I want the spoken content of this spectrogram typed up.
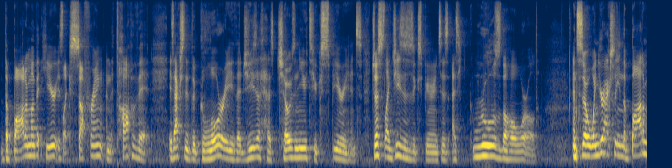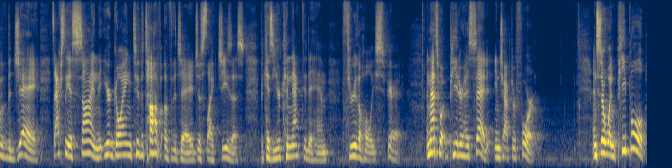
the bottom of it here is like suffering, and the top of it is actually the glory that Jesus has chosen you to experience, just like Jesus experiences as he rules the whole world. And so when you're actually in the bottom of the J, it's actually a sign that you're going to the top of the J, just like Jesus, because you're connected to him through the Holy Spirit. And that's what Peter has said in chapter 4. And so when people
